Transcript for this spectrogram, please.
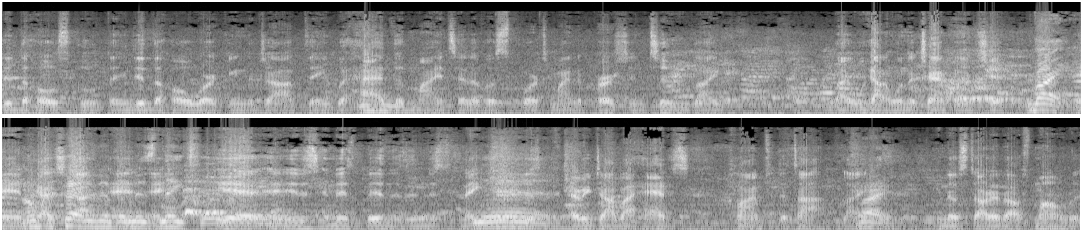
Did the whole school thing. Did the whole working the job thing, but had the Mm-hmm. mindset of a sports-minded person too. Like, like we gotta win the championship. Right. And I'm got- competitive in this and- nature. Yeah, and it's in this business, in this nature. Yeah. Every job I had, climbed to the top. Like, Right. you know, started off small, but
